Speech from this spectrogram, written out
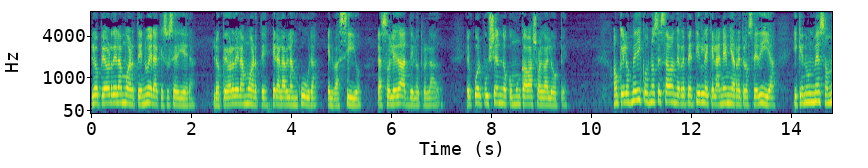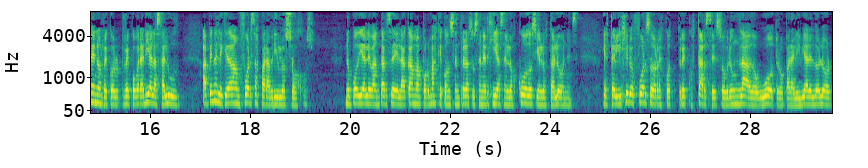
Lo peor de la muerte no era que sucediera. Lo peor de la muerte era la blancura, el vacío, la soledad del otro lado, el cuerpo huyendo como un caballo al galope. Aunque los médicos no cesaban de repetirle que la anemia retrocedía y que en un mes o menos recobraría la salud, apenas le quedaban fuerzas para abrir los ojos. No podía levantarse de la cama por más que concentrara sus energías en los codos y en los talones, y hasta el ligero esfuerzo de recostarse sobre un lado u otro para aliviar el dolor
